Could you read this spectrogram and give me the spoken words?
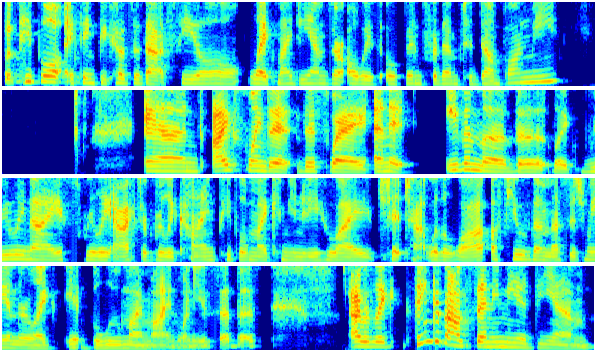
But people, I think, because of that, feel like my DMs are always open for them to dump on me. And I explained it this way and it even the the like really nice, really active, really kind people in my community who I chit chat with a lot, a few of them messaged me and they're like it blew my mind when you said this. I was like think about sending me a DM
